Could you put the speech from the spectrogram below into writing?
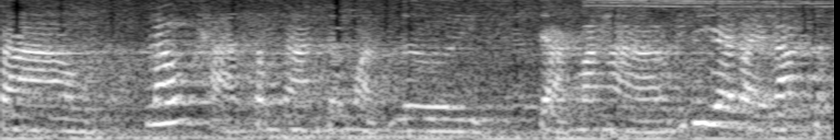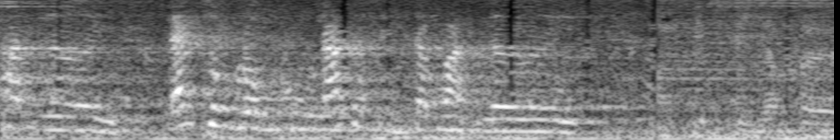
ซาวเล่าขานตำนานจังหวัดเลย จากมหาวิทยาลัยราชภัฏเลย และชมรมครูนาฏศิลป์จังหวัดเลย14อำเภอ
